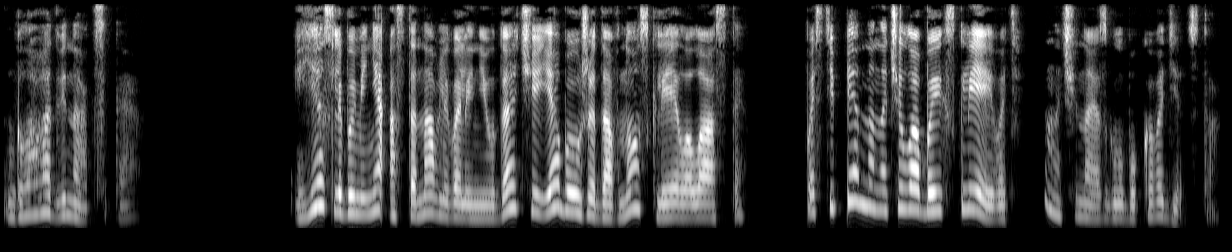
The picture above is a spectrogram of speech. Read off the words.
Глава двенадцатая Если бы меня останавливали неудачи, я бы уже давно склеила ласты. Постепенно начала бы их склеивать, начиная с глубокого детства.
